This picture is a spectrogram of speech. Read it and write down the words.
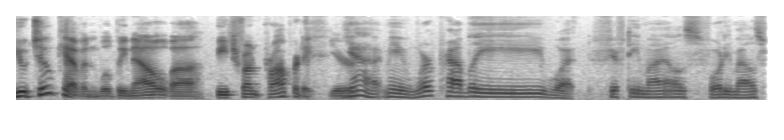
you too, Kevin, will be now uh, beachfront property. You're... Yeah, I mean, we're probably what 50 miles, 40 miles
